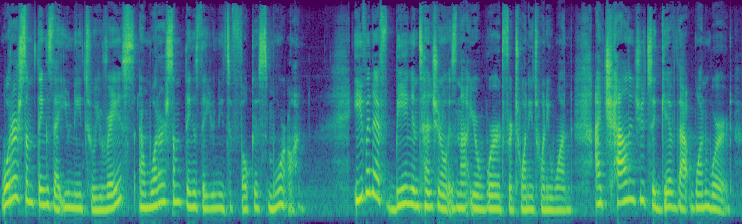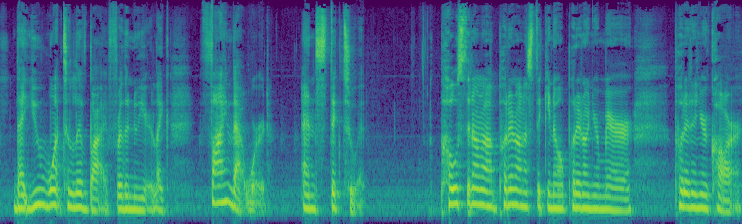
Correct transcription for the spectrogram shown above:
What are some things that you need to erase? And what are some things that you need to focus more on? Even if being intentional is not your word for 2021, I challenge you to give that one word that you want to live by for the new year. Like, find that word and stick to it. Post it on a, put it on a sticky note, put it on your mirror, put it in your car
